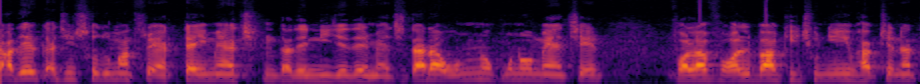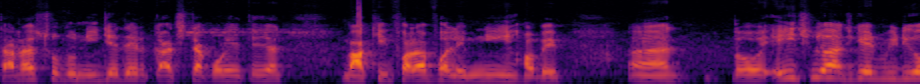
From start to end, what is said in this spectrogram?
তাদের কাছে শুধুমাত্র একটাই ম্যাচ, তাদের নিজেদের ম্যাচ। তারা অন্য কোনো ম্যাচের ফলাফল বা কিছু নিয়েই ভাবছে না, তারা শুধু নিজেদের কাজটা করে যেতে চান, বাকি ফলাফল এমনিই হবে। তো এই ছিল আজকের ভিডিও।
